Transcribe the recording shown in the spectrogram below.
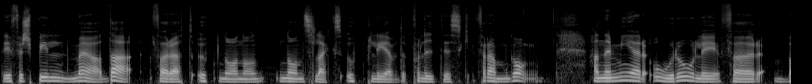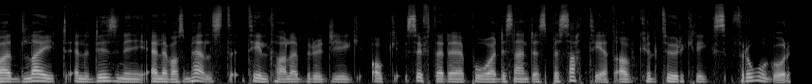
Det är förspilld möda för att uppnå någon, någon slags upplevd politisk framgång. Han är mer orolig för Bud Light eller Disney eller vad som helst, tilltalar Brudgig och syftade på DeSantis besatthet av kulturkrigsfrågor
